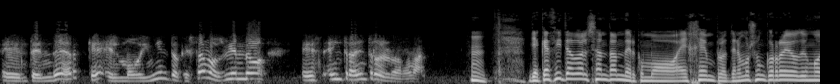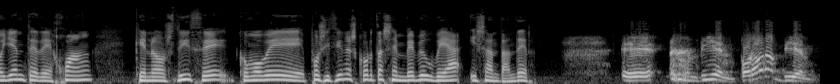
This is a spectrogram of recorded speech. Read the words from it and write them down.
entender que el movimiento que estamos viendo es, entra dentro de lo normal. Hmm. Ya que ha citado el Santander como ejemplo, tenemos un correo de un oyente de Juan que nos dice cómo ve posiciones cortas en BBVA y Santander. Eh, bien, por ahora bien,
